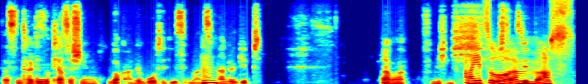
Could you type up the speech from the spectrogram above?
das sind halt diese klassischen Log-Angebote, die es im Einzelhandel mhm. gibt. Aber für mich nicht. Aber jetzt so ähm, aus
